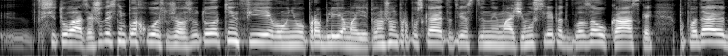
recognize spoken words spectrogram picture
в ситуации, что-то с ним плохое случалось. Вот у Кенфеева у него проблема есть, потому что он пропускает ответственный матч, ему слепят глаза указкой, попадают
